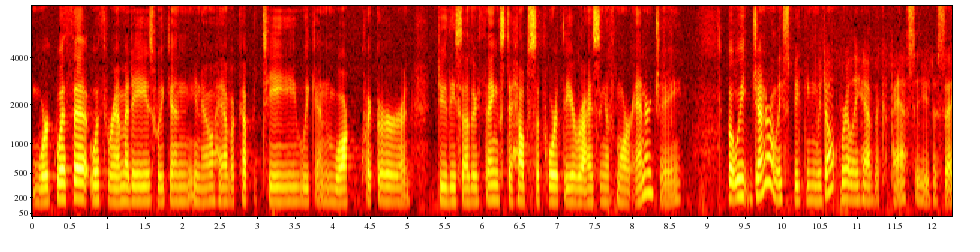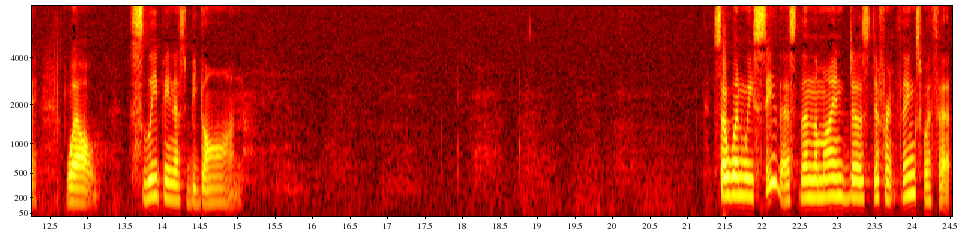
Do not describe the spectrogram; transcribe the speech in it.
work with it with remedies. We can, you know, have a cup of tea. We can walk quicker and do these other things to help support the arising of more energy. But we, generally speaking, we don't really have the capacity to say, well, sleepiness be gone. So when we see this, then the mind does different things with it.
